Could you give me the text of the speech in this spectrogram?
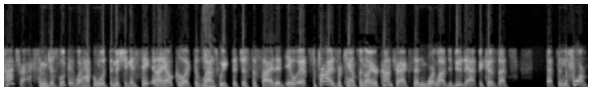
contracts. I mean, just look at what happened with the Michigan State NIL collective last week that just decided, it, surprise, we're canceling all your contracts, and we're allowed to do that because that's that's in the form.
